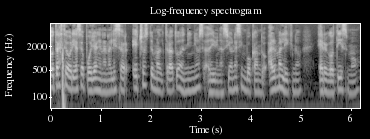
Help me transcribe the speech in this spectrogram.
Otras teorías se apoyan en analizar hechos de maltrato de niños, adivinaciones invocando al maligno, ergotismo,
